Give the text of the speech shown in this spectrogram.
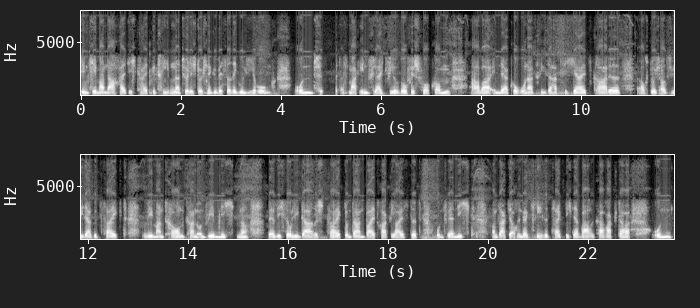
dem Thema Nachhaltigkeit, getrieben natürlich durch eine gewisse Regulierung und das mag Ihnen vielleicht philosophisch vorkommen, aber in der Corona-Krise hat sich ja jetzt gerade auch durchaus wieder gezeigt, wem man trauen kann und wem nicht. Ne? Wer sich solidarisch zeigt und da einen Beitrag leistet und wer nicht. Man sagt ja auch in der Krise zeigt sich der wahre Charakter und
